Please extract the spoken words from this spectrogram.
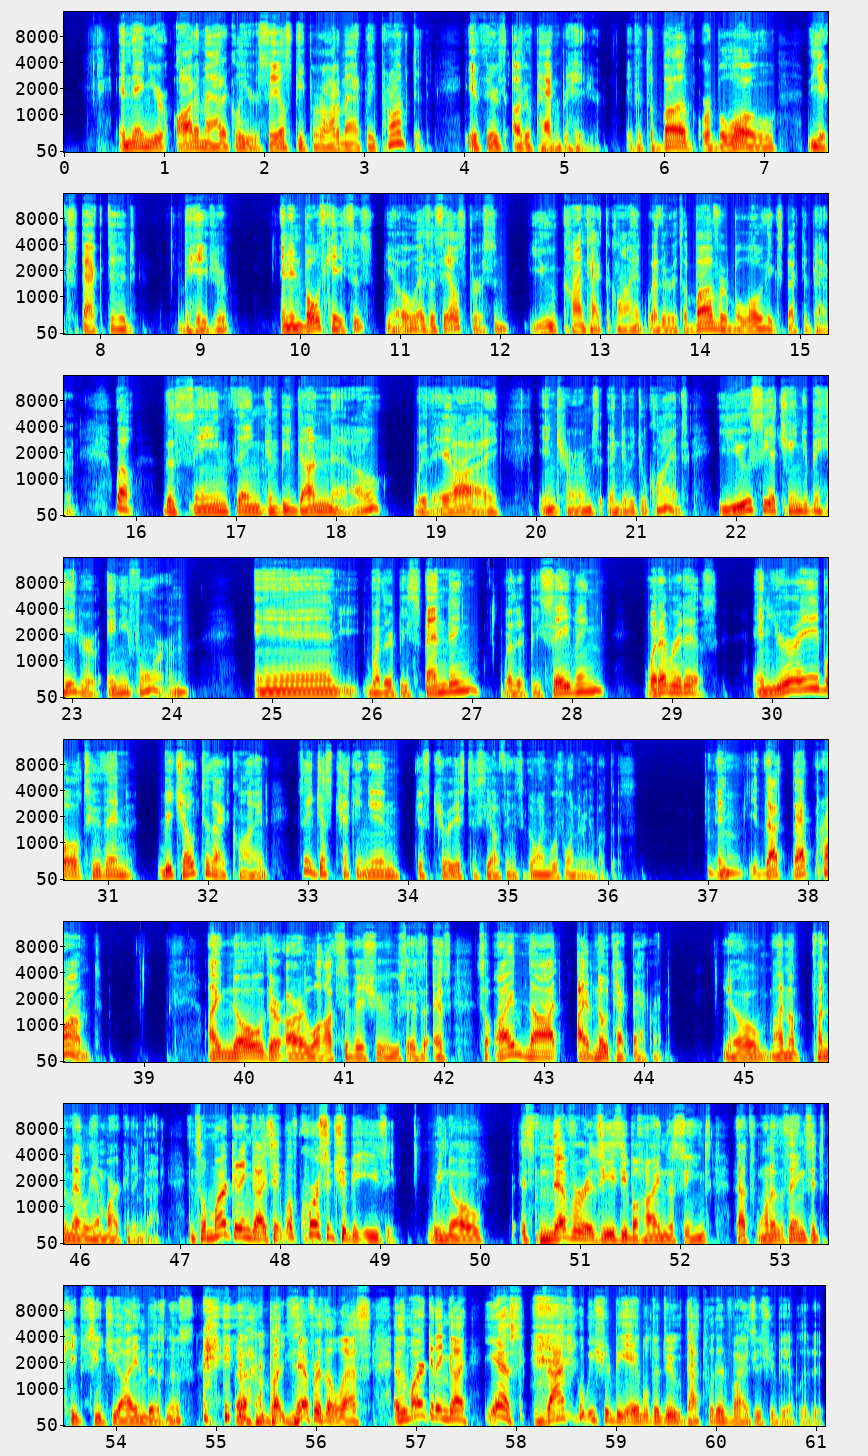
And then you're automatically, your salespeople are automatically prompted if there's out of pattern behavior, if it's above or below the expected behavior. And in both cases, you know, as a salesperson, you contact the client, whether it's above or below the expected pattern. Well, the same thing can be done now with AI in terms of individual clients. You see a change in behavior of any form, and whether it be spending, whether it be saving, whatever it is, and you're able to then reach out to that client, say, just checking in, just curious to see how things are going, was wondering about this. Mm-hmm. And that, that prompt I know there are lots of issues as, as, so I'm not, I have no tech background. You know, I'm a, fundamentally a marketing guy. And so marketing guys say, well, of course it should be easy. We know it's never as easy behind the scenes. That's one of the things that keeps CGI in business. Uh, but nevertheless, as a marketing guy, yes, that's what we should be able to do. That's what advisors should be able to do.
